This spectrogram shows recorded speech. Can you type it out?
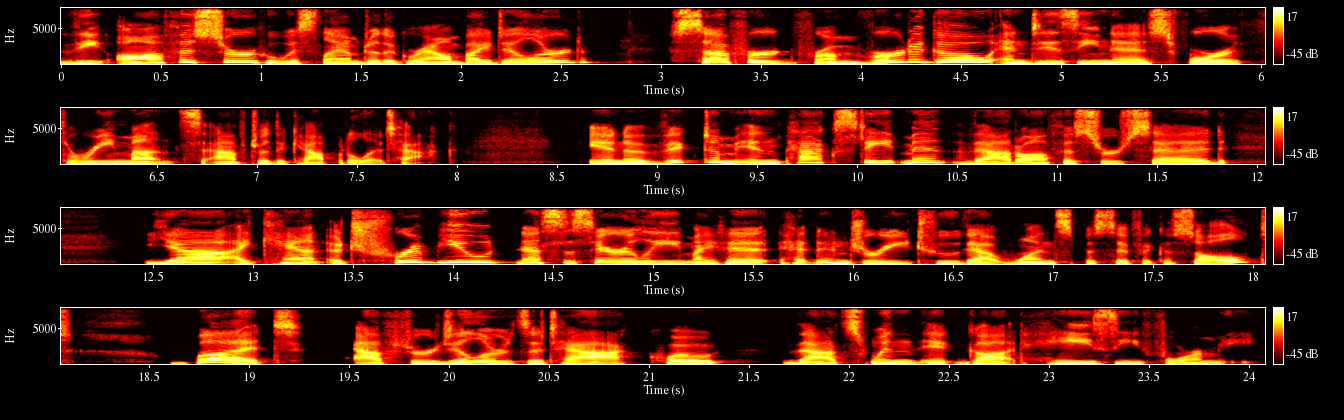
the officer who was slammed to the ground by Dillard suffered from vertigo and dizziness for three months after the Capitol attack. In a victim impact statement, that officer said, yeah, I can't attribute necessarily my head, head injury to that one specific assault, but after Dillard's attack, quote, that's when it got hazy for me.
